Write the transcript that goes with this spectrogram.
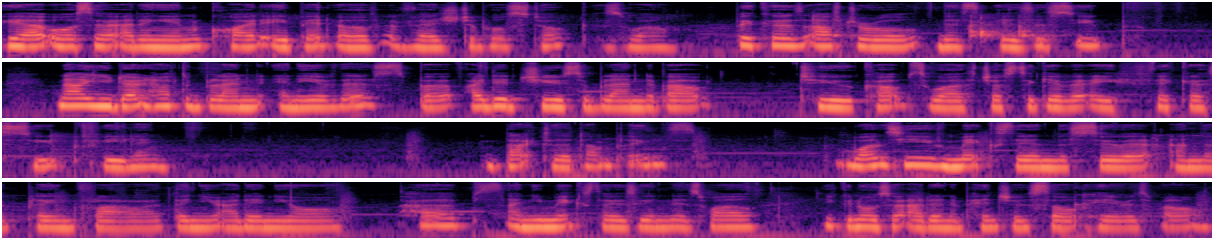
We are also adding in quite a bit of vegetable stock as well, because after all, this is a soup. Now you don't have to blend any of this, but I did choose to blend about two cups worth just to give it a thicker soup feeling. Back to the dumplings. Once you've mixed in the suet and the plain flour, then you add in your herbs and you mix those in as well. You can also add in a pinch of salt here as well.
